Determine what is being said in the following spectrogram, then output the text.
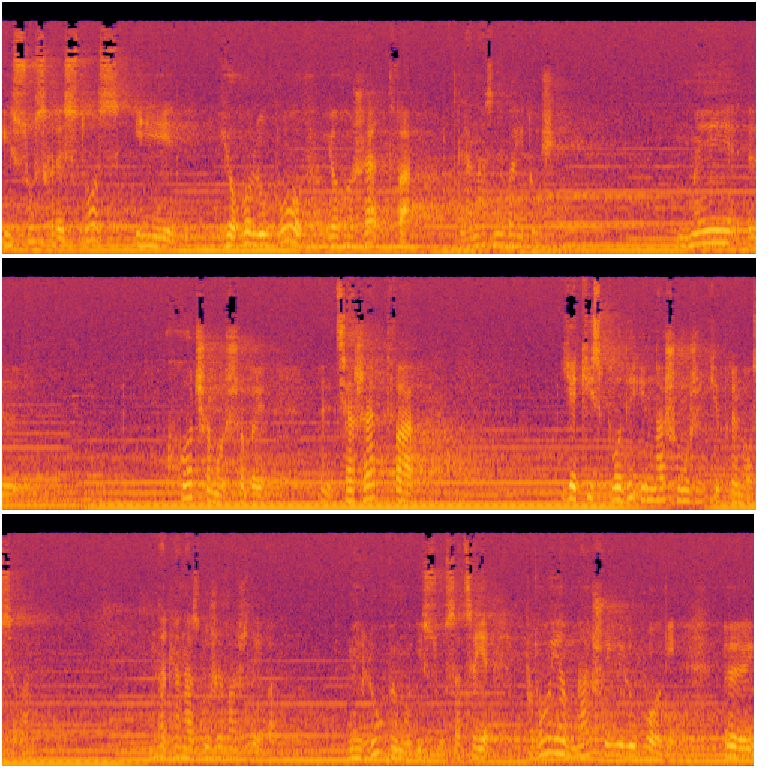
Ісус Христос і Його любов, Його жертва для нас не байдужі. Ми е, хочемо, щоб е, ця жертва якісь плоди і в нашому житті приносила. Вона для нас дуже важлива. Ми любимо Ісуса, це є прояв нашої любові. Е,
